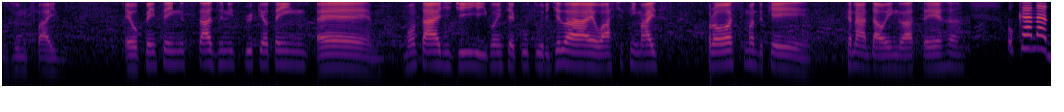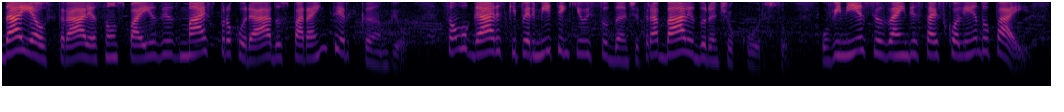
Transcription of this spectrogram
os únicos países, eu pensei nos Estados Unidos porque eu tenho é, vontade de conhecer a cultura de lá. Eu acho assim mais próxima do que Canadá ou Inglaterra. Canadá e Austrália são os países mais procurados para intercâmbio. São lugares que permitem que o estudante trabalhe durante o curso. O Vinícius ainda está escolhendo o país.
